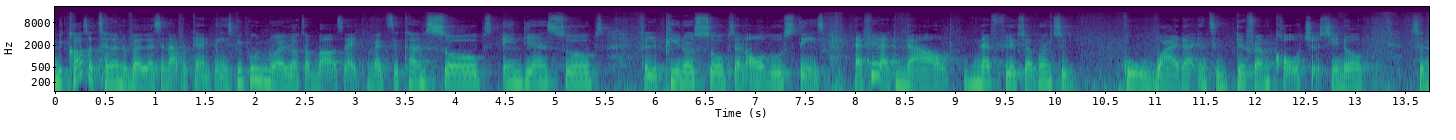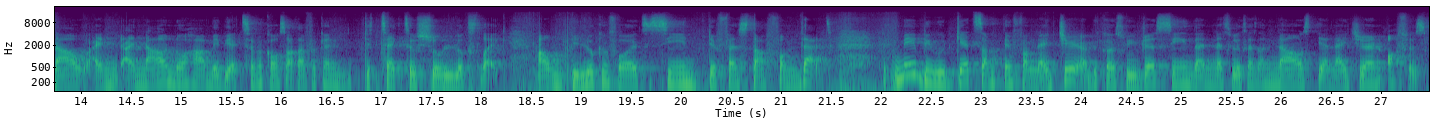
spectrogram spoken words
Because of telenovelas and African things, people know a lot about like Mexican soaps, Indian soaps, Filipino soaps, and all those things. And I feel like now Netflix, you're going to go wider into different cultures, you know. So now I, I now know how maybe a typical South African detective show looks like. I'll be looking forward to seeing different stuff from that. Maybe we'd get something from Nigeria because we've just seen that Netflix has announced their Nigerian office.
